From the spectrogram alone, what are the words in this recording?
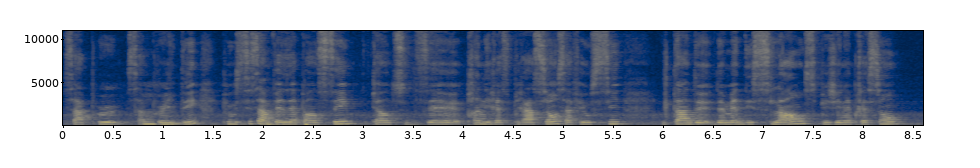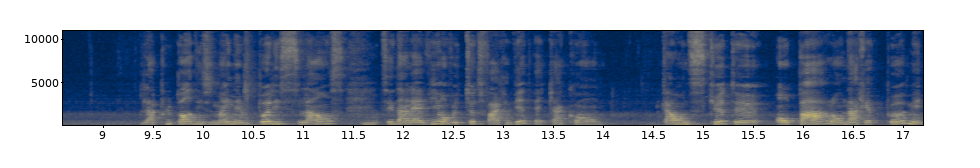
ça peut, ça peut Mhm. aider. Puis aussi, ça me faisait penser, quand tu disais euh, prendre des respirations, ça fait aussi le temps de, de mettre des silences. Puis j'ai l'impression, la plupart des humains n'aiment pas les silences. Mm. Tu sais, dans la vie, on veut tout faire vite. Fait quand on, quand on discute, euh, on parle, on n'arrête pas, mais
